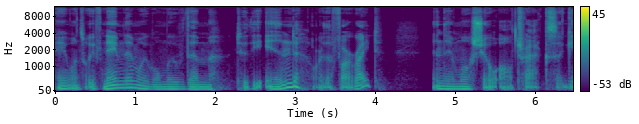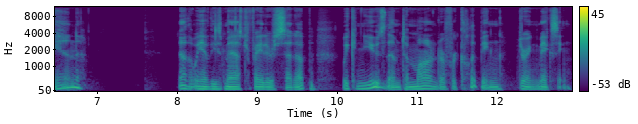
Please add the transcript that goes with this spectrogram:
Okay, once we've named them, we will move them to the end or the far right, and then we'll show all tracks again. Now that we have these master faders set up, we can use them to monitor for clipping during mixing.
